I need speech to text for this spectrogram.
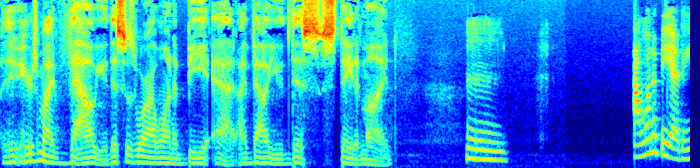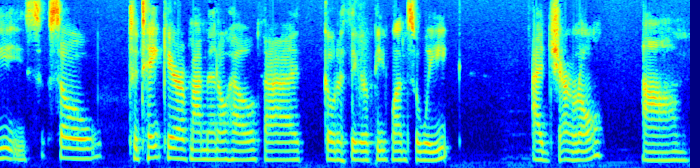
Here's my value. This is where I want to be at. I value this state of mind. Mm. I want to be at ease. So to take care of my mental health, I go to therapy once a week. I journal. Um,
